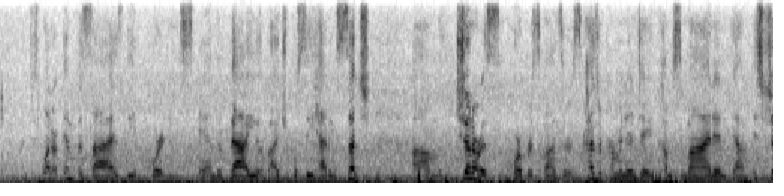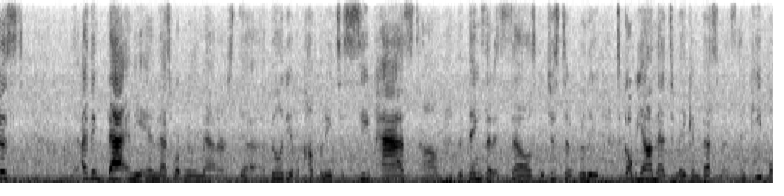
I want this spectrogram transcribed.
I just want to emphasize the importance and the value of ICCC having such um, generous corporate sponsors. Kaiser Permanente comes to mind and um, it's just I think that in the end, that's what really matters. The ability of a company to see past um, the things that it sells, but just to really, to go beyond that to make investments in people.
